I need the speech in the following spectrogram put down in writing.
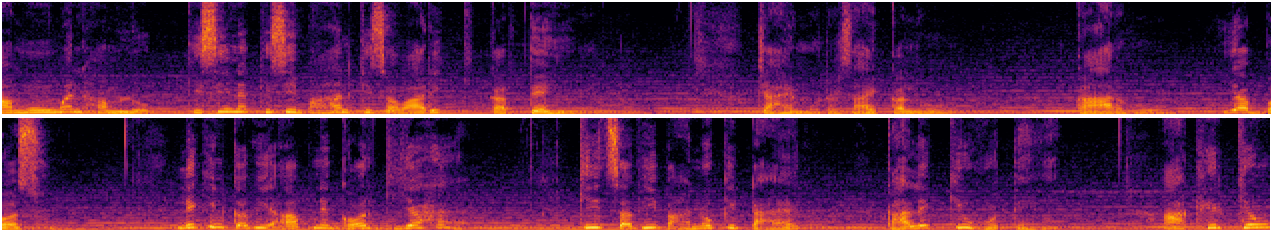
अमूमन हम लोग किसी न किसी वाहन की सवारी करते ही हैं। चाहे मोटरसाइकिल हो, कार हो या बस हो। लेकिन कभी आपने गौर किया है कि सभी वाहनों के टायर काले क्यों होते हैं? आखिर क्यों?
